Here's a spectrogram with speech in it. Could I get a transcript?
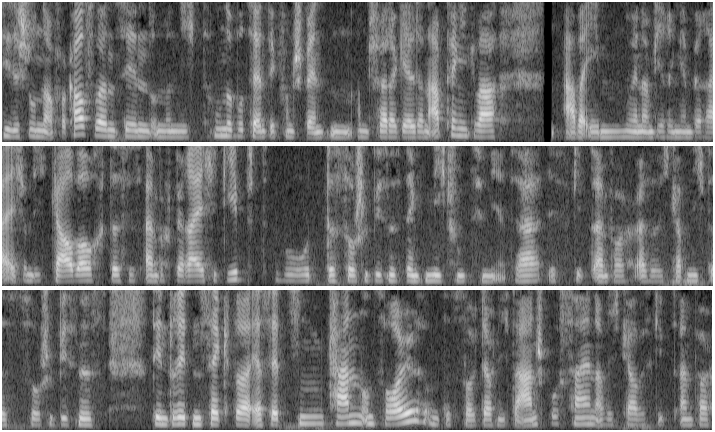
diese Stunden auch verkauft worden sind und man nicht hundertprozentig von Spenden und Fördergeldern abhängig war, aber eben nur in einem geringen Bereich. Und ich glaube auch, dass es einfach Bereiche gibt, wo das Social Business Denken nicht funktioniert. Ja, es gibt einfach, also ich glaube nicht, dass Social Business den dritten Sektor ersetzen kann und soll. Und das sollte auch nicht der Anspruch sein. Aber ich glaube, es gibt einfach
